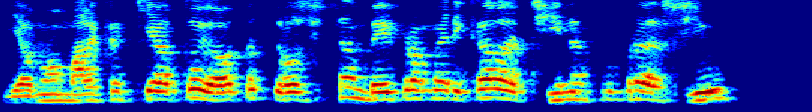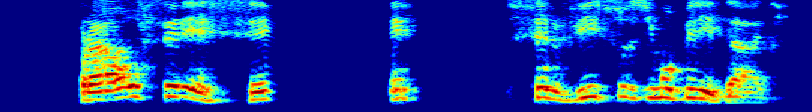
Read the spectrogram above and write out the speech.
E é uma marca que a Toyota trouxe também para a América Latina, para o Brasil, para oferecer serviços de mobilidade.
